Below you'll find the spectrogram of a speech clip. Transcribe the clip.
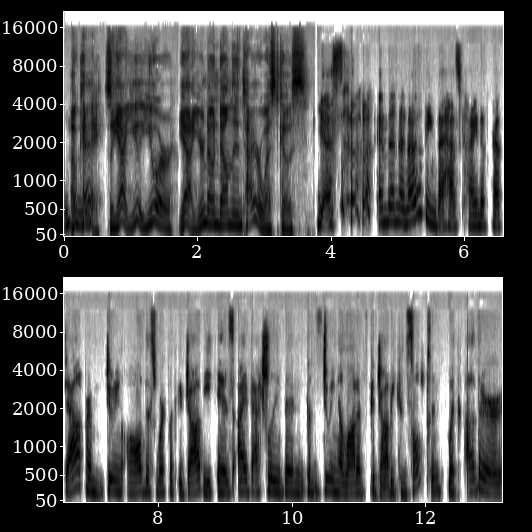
Mm-hmm. Okay. So yeah, you, you are, yeah, you're known down the entire West Coast. Yes. and then another thing that has kind of crept out from doing all this work with Kajabi is I've actually been doing a lot of Kajabi consultant with other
